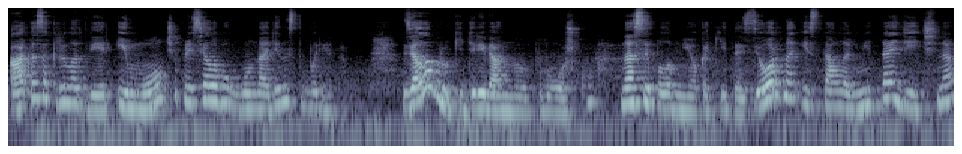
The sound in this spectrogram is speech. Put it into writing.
Ада закрыла дверь и молча присела в углу на один из табуретов. Взяла в руки деревянную плошку, насыпала в нее какие-то зерна и стала методично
